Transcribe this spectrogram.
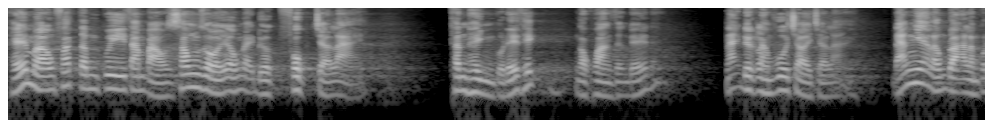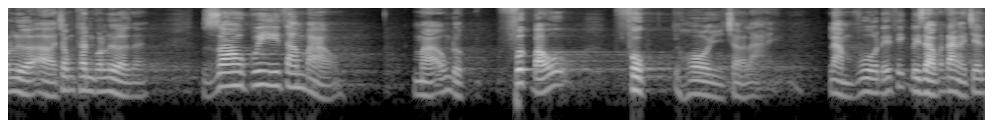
Thế mà ông phát tâm quy tam bảo xong rồi ông lại được phục trở lại thân hình của đế thích ngọc hoàng thượng đế đấy. Lại được làm vua trời trở lại. Đáng nhẽ là ông đọa làm con lừa ở trong thân con lừa rồi do quy tam bảo mà ông được phước báu phục hồi trở lại làm vua đế thích bây giờ vẫn đang ở trên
